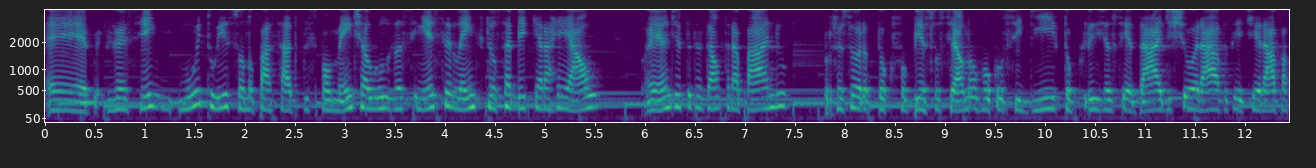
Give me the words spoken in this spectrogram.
é, vivenciei muito isso ano passado, principalmente, alunos assim excelentes, que eu sabia que era real. É, antes de apresentar um trabalho, professora, tô com fobia social, não vou conseguir, tô com crise de ansiedade, chorava, se retirava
